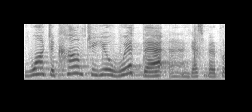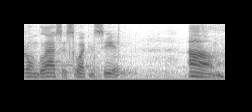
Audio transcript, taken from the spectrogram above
want to come to you with that. I guess I better put on glasses so I can see it. Um,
